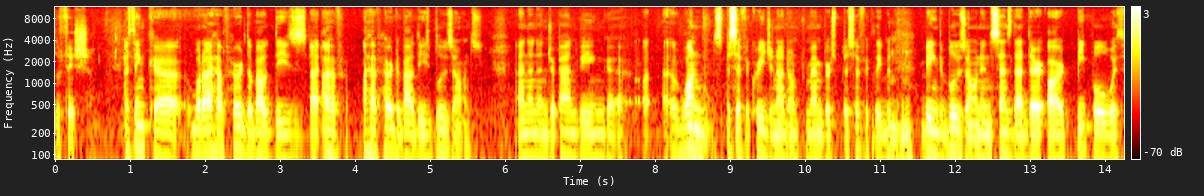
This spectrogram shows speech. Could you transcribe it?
the fish. I think uh, what I have heard about these, I, I have I have heard about these blue zones, and then in Japan being uh, uh, one specific region I don't remember specifically, but being the blue zone in the sense that there are people with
